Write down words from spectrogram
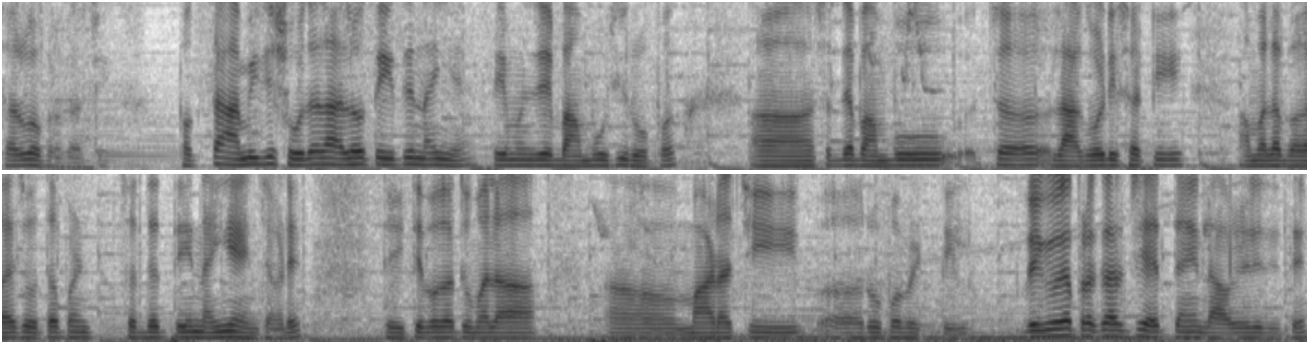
सर्व प्रकारची. फक्त आम्ही जे शोधायला आलो ते इथे नाही आहे ते म्हणजे बांबूची रोपं. सध्या बांबूचं लागवडीसाठी आम्हाला बघायचं होतं पण सध्या ते नाही आहे यांच्याकडे. तर इथे बघा तुम्हाला माडाची रोपं भेटतील. वेगवेगळ्या प्रकारची आहेत त्यांनी लावलेली तिथे.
